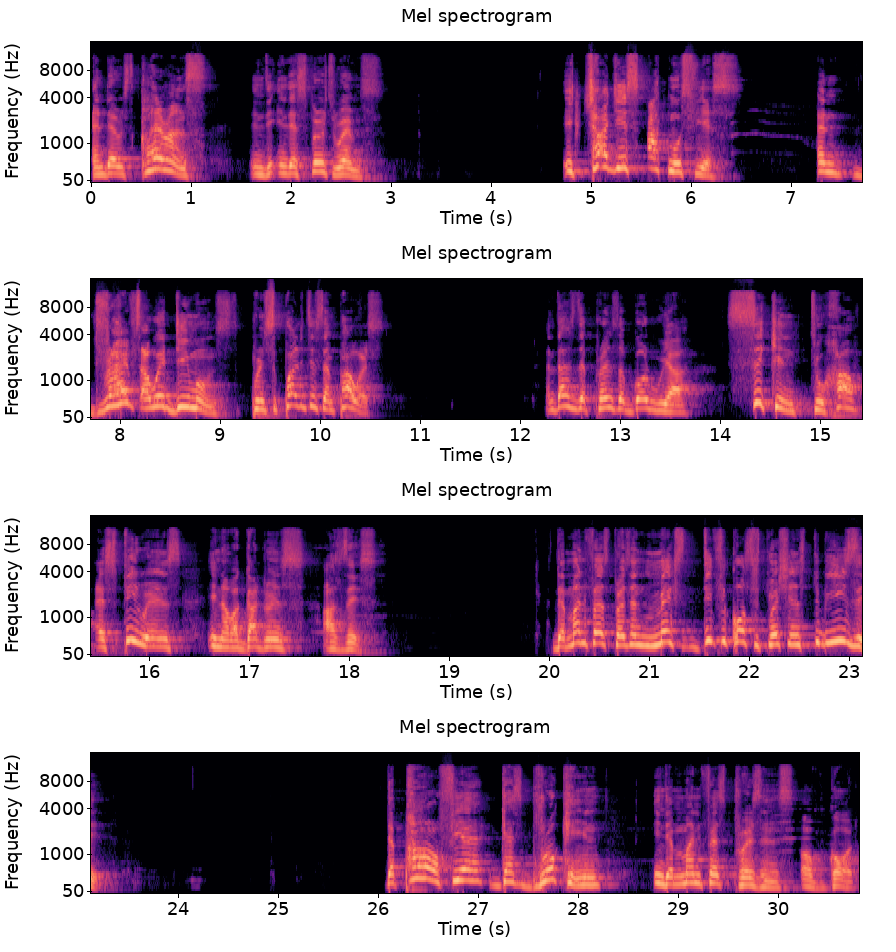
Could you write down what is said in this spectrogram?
And there is clearance in the, in the spirit realms. It charges atmospheres and drives away demons, principalities, and powers. And that's the presence of God we are seeking to have experience in our gatherings as this. The manifest presence makes difficult situations to be easy. The power of fear gets broken in the manifest presence of God.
